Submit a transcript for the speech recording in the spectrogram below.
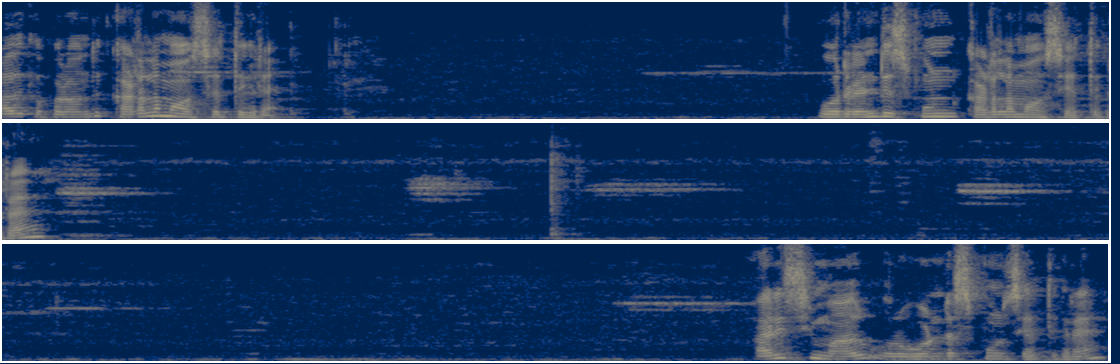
அதுக்கப்புறம் வந்து கடலை மாவு சேர்த்துக்கிறேன். ஒரு ரெண்டு ஸ்பூன் கடலை மாவு சேர்த்துக்கிறேன். அரிசி மாவு ஒரு ஒன்றரை ஸ்பூன் சேர்த்துக்கிறேன்.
